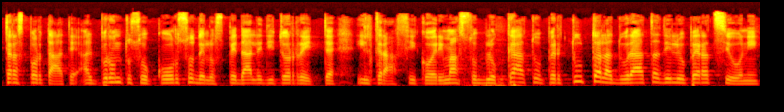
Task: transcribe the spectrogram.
trasportate al pronto soccorso dell'ospedale di Torrette. Il traffico è rimasto bloccato per tutta la durata delle operazioni.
